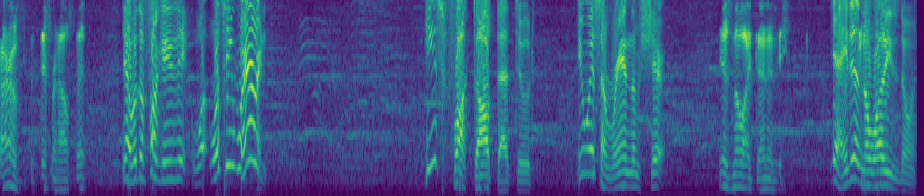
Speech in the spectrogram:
Cairo's a different outfit. Yeah, what the fuck is he? What, what's he wearing? He's fucked up, that dude. He wears some random shit. He has no identity. Yeah, he didn't know what he's doing.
